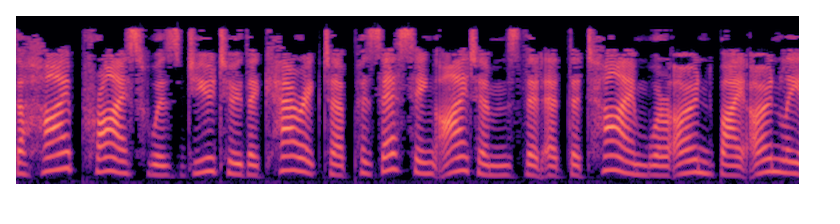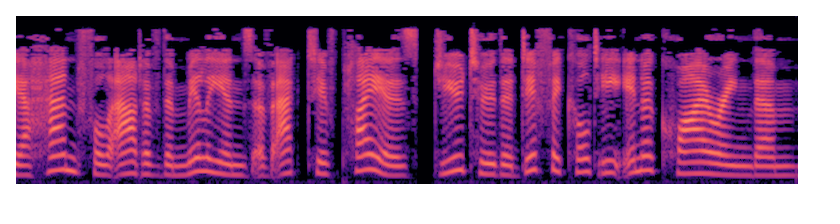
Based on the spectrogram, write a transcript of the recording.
The high price was due to the character possessing items that at the time were owned by only a handful out of the millions of active players, due to the difficulty in acquiring them.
